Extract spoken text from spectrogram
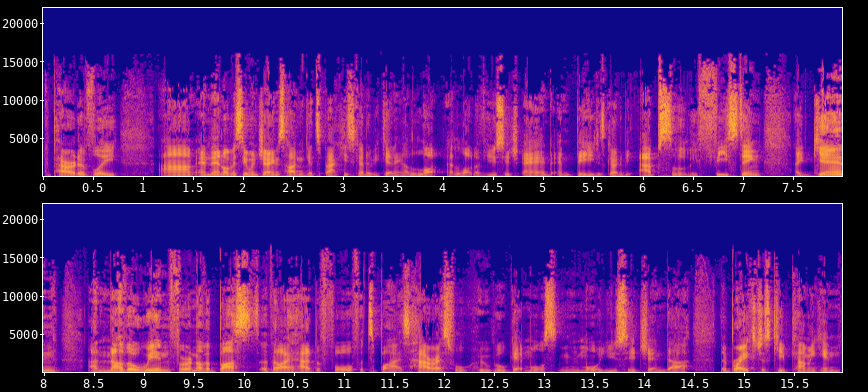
comparatively. Um, and then obviously when James Harden gets back, he's going to be getting a lot, a lot of usage, and Embiid is going to be absolutely feasting. Again, another win for another bust that I had before for Tobias Harris, who, will get more more usage, and uh, the breaks just keep coming him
